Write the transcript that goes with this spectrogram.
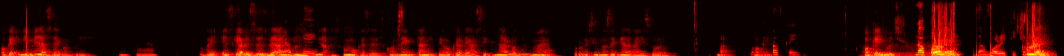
Okay, give me a second, please. Okay, es que a veces de algunos Ok. estudiantes como que se desconectan y tengo que reasignarlos de nuevo, porque si no se quedan ahí solos. Va, okay. Okay, Okay, good. no problem. right. Don't worry, teacher. All right,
